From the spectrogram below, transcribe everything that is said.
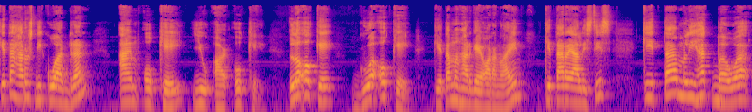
kita harus di kuadran I'm okay, you are okay. Lo oke, okay, gua oke. Okay. Kita menghargai orang lain, kita realistis, kita melihat bahwa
